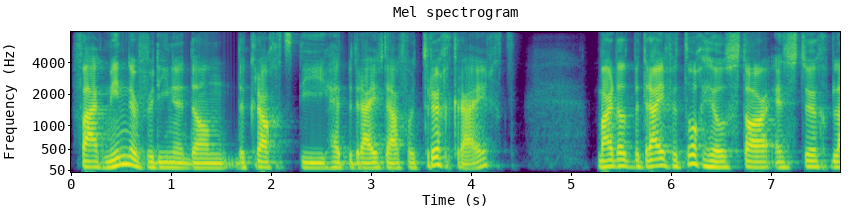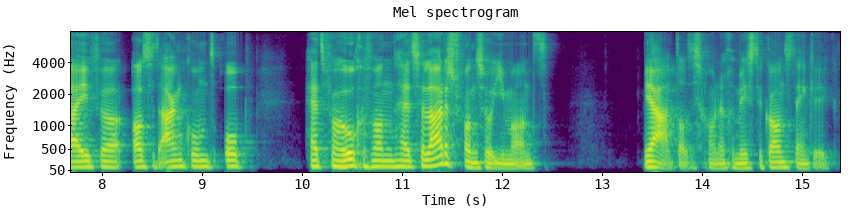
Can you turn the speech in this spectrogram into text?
vaak minder verdienen dan de kracht die het bedrijf daarvoor terugkrijgt. Maar dat bedrijven toch heel star en stug blijven als het aankomt op het verhogen van het salaris van zo iemand. Ja, dat is gewoon een gemiste kans, denk ik.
